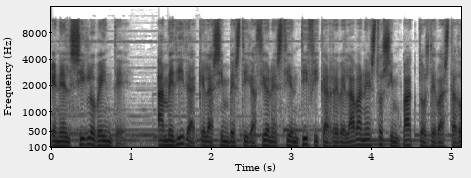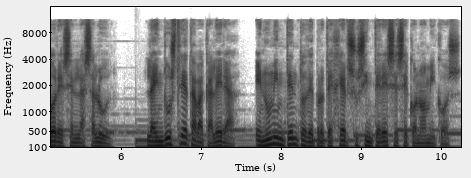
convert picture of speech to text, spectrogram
En el siglo XX, a medida que las investigaciones científicas revelaban estos impactos devastadores en la salud, la industria tabacalera, en un intento de proteger sus intereses económicos,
